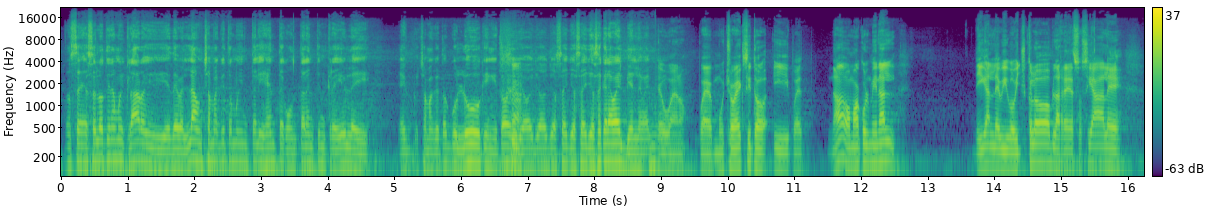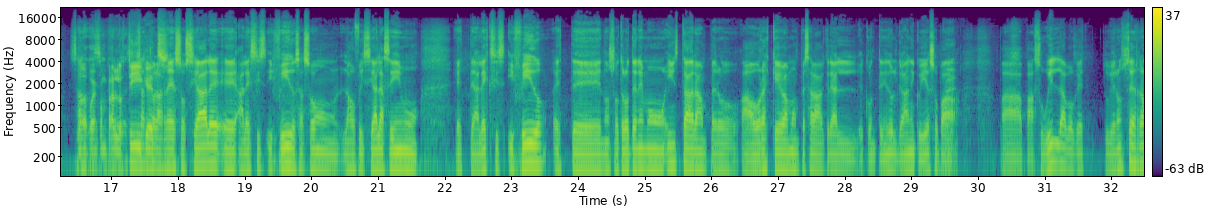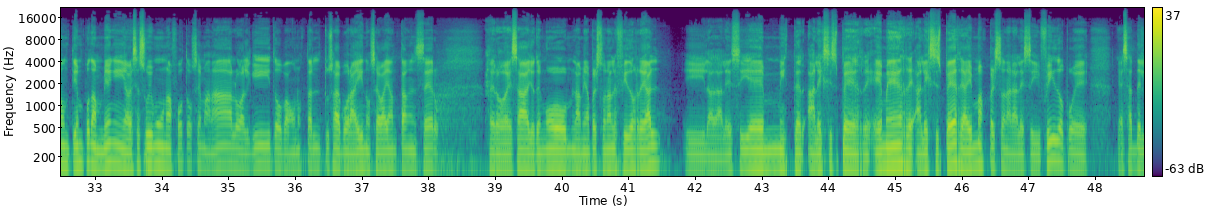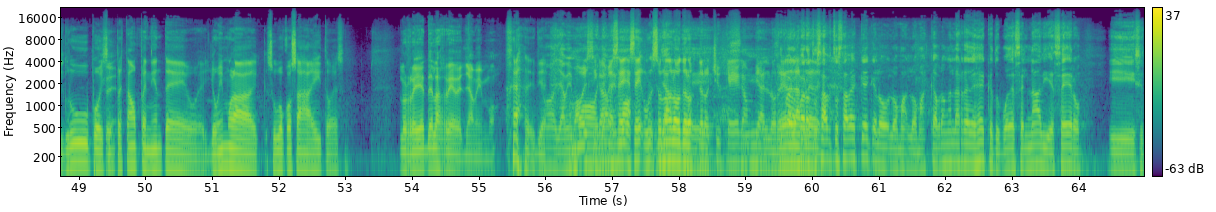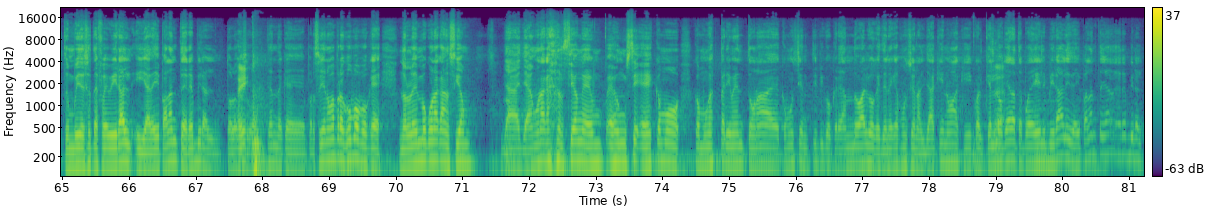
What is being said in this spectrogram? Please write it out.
Entonces, eso lo tiene muy claro y de verdad, un chamaquito muy inteligente, con un talento increíble y el chamaquito es good looking y todo. y yo, yo, yo sé, yo sé, yo sé que le va a ir bien, le va a ir muy Qué bien. bueno. Pues mucho éxito y pues nada, vamos a culminar. Díganle Vivo Beach Club, las redes sociales, donde que pueden sí, comprar los tickets. Las redes sociales, eh, Alexis y Fido, esas son las oficiales, así mismo, este, Alexis y Fido. Este, nosotros tenemos Instagram, pero ahora es que vamos a empezar a crear el contenido orgánico y eso para subirla, porque tuvieron cerrado un tiempo también y a veces subimos una foto semanal o alguito para uno estar, tú sabes, por ahí, no se vayan tan en cero. Pero esa, yo tengo la mía personal es Fido Real y la de Alexis es Mr. Alexis PR, MR Alexis PR, hay más personal, Alexis y Fido, pues ya esa es del grupo y Sí. siempre estamos pendientes, yo mismo la, subo cosas ahí y todo eso. Los reyes de las redes ya mismo. No, ya Vamos a ver mismo- si cambia. Ese, es uno de los, de los, de los chips que hay que sí. cambiar, los Sí, reyes pero, de las pero tú redes. sabes, tú sabes que, que lo, lo más, lo más cabrón en las redes es que tú puedes ser nadie, cero. Y si tú un video se te fue viral y ya de ahí para adelante eres viral todo lo que Sí. subas, ¿entiendes? Que, por eso yo no me preocupo porque no es lo mismo que una canción. Ya, ya en una canción es, un, es, un es como, como un experimento, una, es como un científico creando algo que tiene que funcionar. Ya aquí no, aquí cualquier Sí. loquera te puede ir viral y de ahí para adelante ya eres viral.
